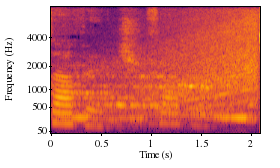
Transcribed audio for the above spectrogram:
savage, savage.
